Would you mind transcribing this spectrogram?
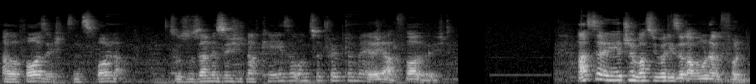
Aber Vorsicht, sind Spoiler. Zu Susanne süchtig nach Käse und zu Trip to Ja, ja, Vorsicht. Hast du denn jetzt schon was über diese Ramona gefunden?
